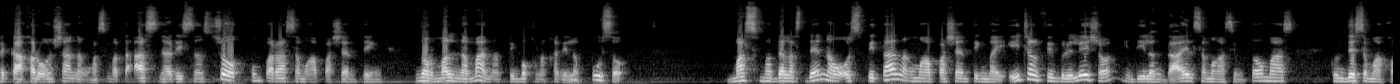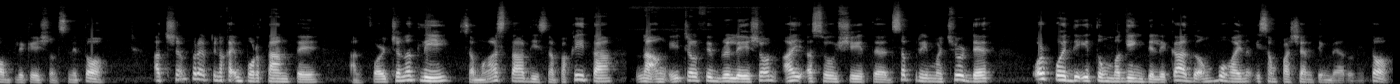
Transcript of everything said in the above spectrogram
nagkakaroon siya ng mas mataas na risk ng stroke kumpara sa mga pasyenteng normal naman ang tibok ng kanilang puso. Mas madalas din na ospital ang mga pasyenteng may atrial fibrillation, hindi lang dahil sa mga simptomas, kundi sa mga complications nito. At syempre, pinaka-importante, unfortunately, sa mga studies na pakita na ang atrial fibrillation ay associated sa premature death or pwede itong maging delikado ang buhay ng isang pasyenteng meron ito.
